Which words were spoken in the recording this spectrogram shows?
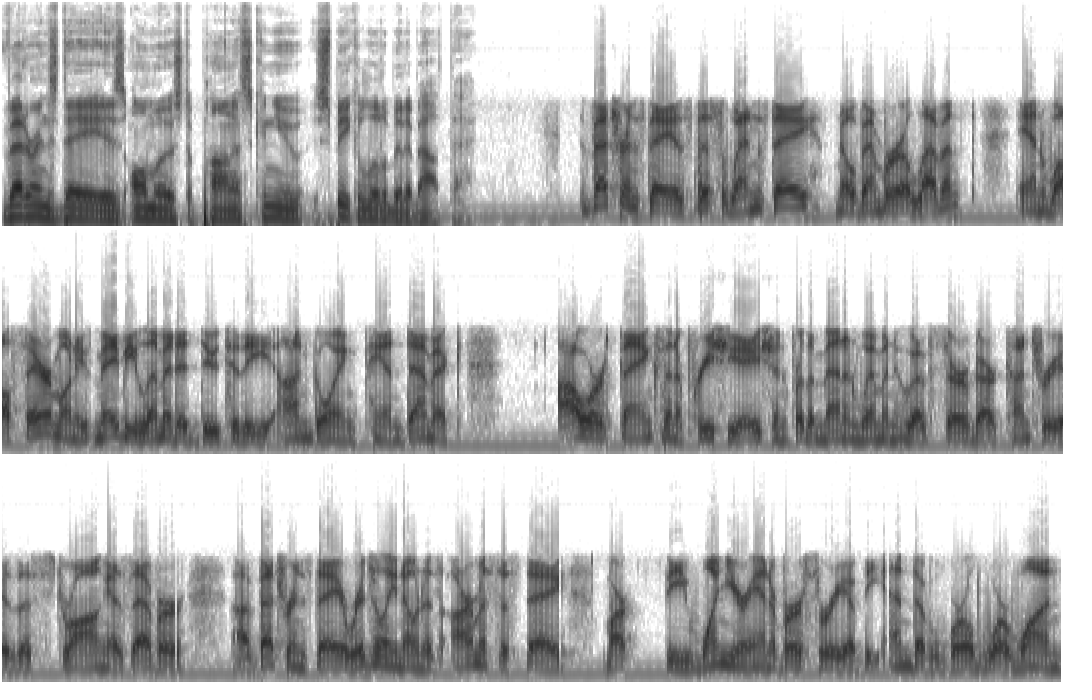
Veterans Day is almost upon us. Can you speak a little bit about that? Veterans Day is this Wednesday, November 11th, and while ceremonies may be limited due to the ongoing pandemic, our thanks and appreciation for the men and women who have served our country is as strong as ever. Uh, Veterans Day, originally known as Armistice Day, marked the one year anniversary of the end of World War I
